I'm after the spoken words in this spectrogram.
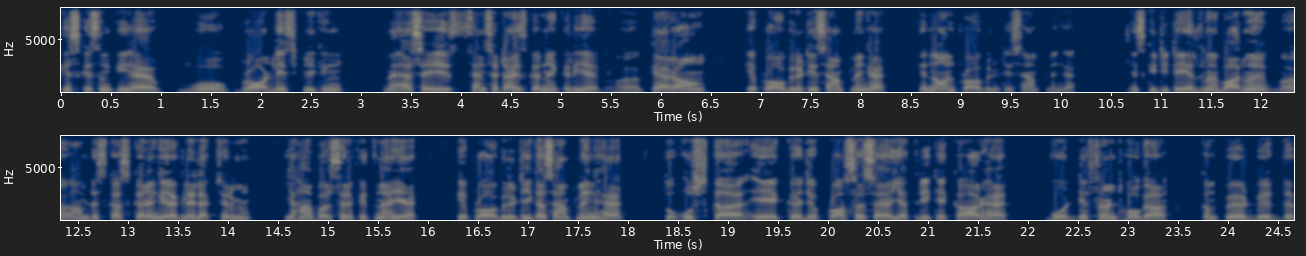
किस किस्म की है, वो ब्रॉडली स्पीकिंग मैं ऐसे ही सेंसिटाइज करने के लिए कह रहा हूँ कि प्रोबेबिलिटी सैम्पलिंग है कि नॉन प्रोबेबिलिटी सैम्पलिंग है। इसकी डिटेल्स में बाद में हम डिस्कस करेंगे अगले लेक्चर में। यहाँ पर सिर्फ़ इतना ही है कि प्रोबेबिलिटी का सैम्पलिंग है तो उसका एक जो प्रोसेस है या तरीक़ेकार है, वो डिफरेंट होगा compared with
